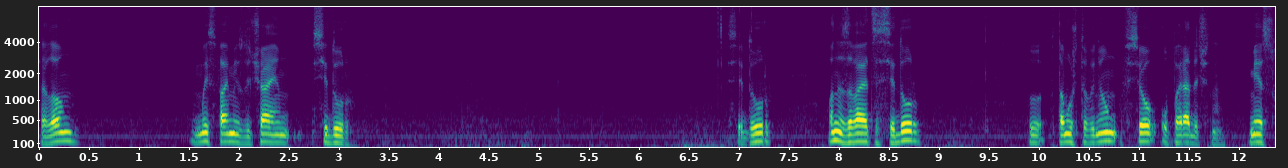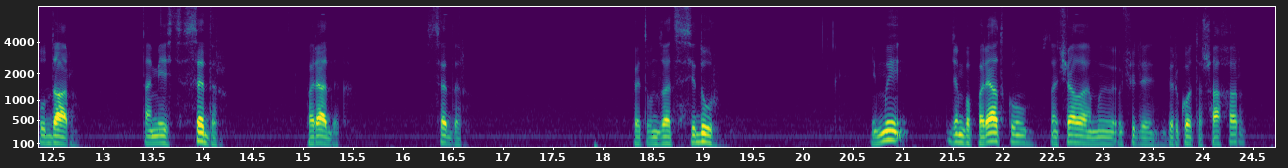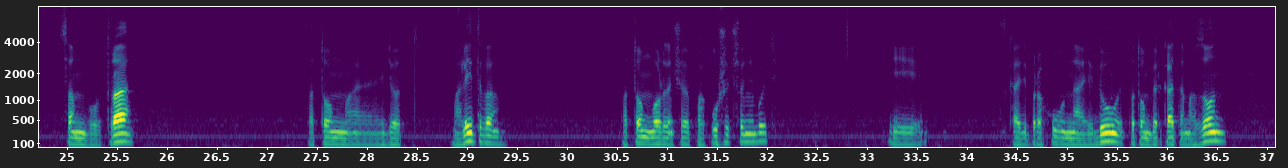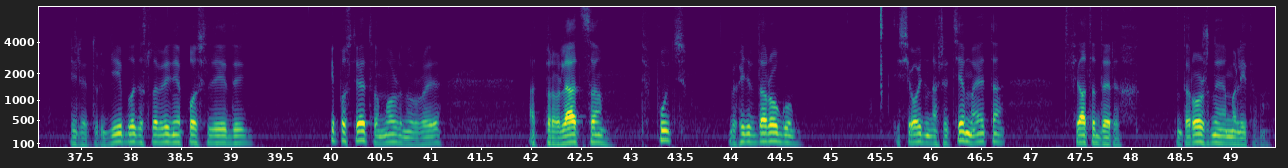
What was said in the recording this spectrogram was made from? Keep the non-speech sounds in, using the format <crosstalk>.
Шалом. Мы с вами изучаем Сидур. Сидур. Он называется Сидур, потому что в нем все упорядочено. Месудар. Там есть седер, порядок. Седер. Поэтому называется Сидур. И мы идем по порядку. Сначала мы учили Беркота Шахар с самого утра. Потом э, идет молитва, Потом можно человек покушать что-нибудь и сказать браху на еду, и потом беркат Амазон или другие благословения после еды. И после этого можно уже отправляться в путь, выходить в дорогу. И сегодня наша тема это Тфилата Дерех, дорожная молитва.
